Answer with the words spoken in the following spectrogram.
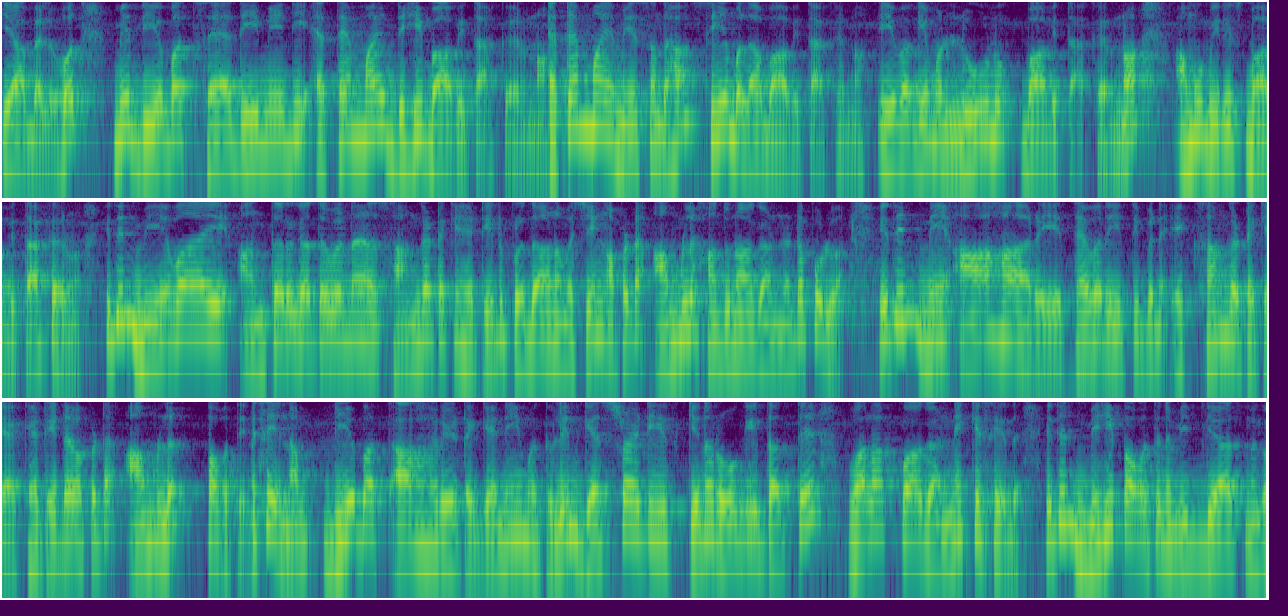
කියා බැලුවොත් මේ දියබත් සෑදීමේදී ඇතැම් අය දෙහි භාවිතා කරනවා. ඇතැම් අය මේ සඳහා සියඹලා භාවිතා කරනවා. ඒ වගේම ලූණු භාවිතා කරනවා. අමු මිරිස් භාවිතා කරනවා. ඉතින් මේවායේ අන්තර්ගත වන සංඝටක හැටියට ප්‍රධාන වශයෙන් අපට අම්ල හඳුනා ගන්නට පුළුවන්. ඉතින් මේ ආහාරයේ තැවරී තිබෙන එක් සංඝටක ඝටකයක් හැටියට අපට අම්ල පවතින. එසේනම් දියබත් ආහාරයට ගැනීම තුළින් ගැස්ට්‍රයිටිස් කියන රෝගී තත්ත්වය වළක්වා ගන්නේ කෙසේද? ඉතින් මෙහි පවතින විද්‍යාත්මක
